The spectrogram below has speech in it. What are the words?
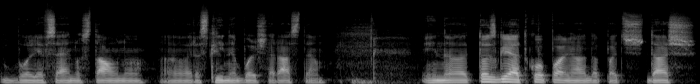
bolj je vse enostavno, uh, rastline boljše rastejo. In uh, to zgleda tako, polja, da pač daš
